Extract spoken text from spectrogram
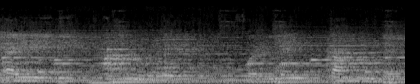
بأيدي حمد كل تملك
